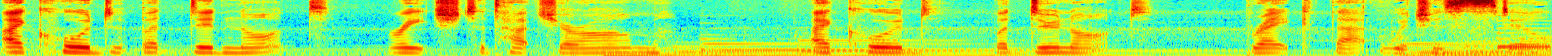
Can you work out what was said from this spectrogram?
I could, but did not, reach to touch your arm. I could, but do not, break that which is still.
